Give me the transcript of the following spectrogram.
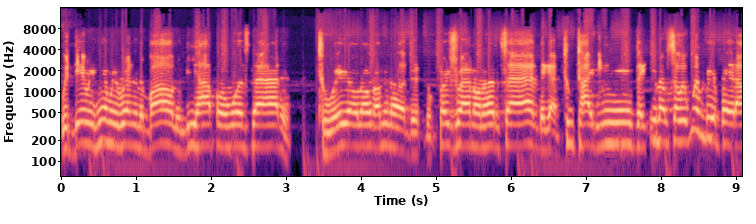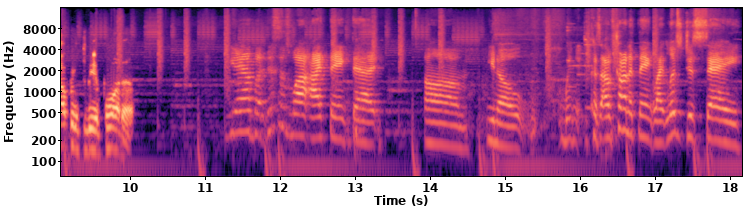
with Derrick Henry running the ball and D Hop on one side and Terrell on. I mean, uh, the, the first round on the other side. They got two tight ends. They, you know, so it wouldn't be a bad offense to be a part of. Yeah, but this is why I think that, um, you know, because I was trying to think like, let's just say,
